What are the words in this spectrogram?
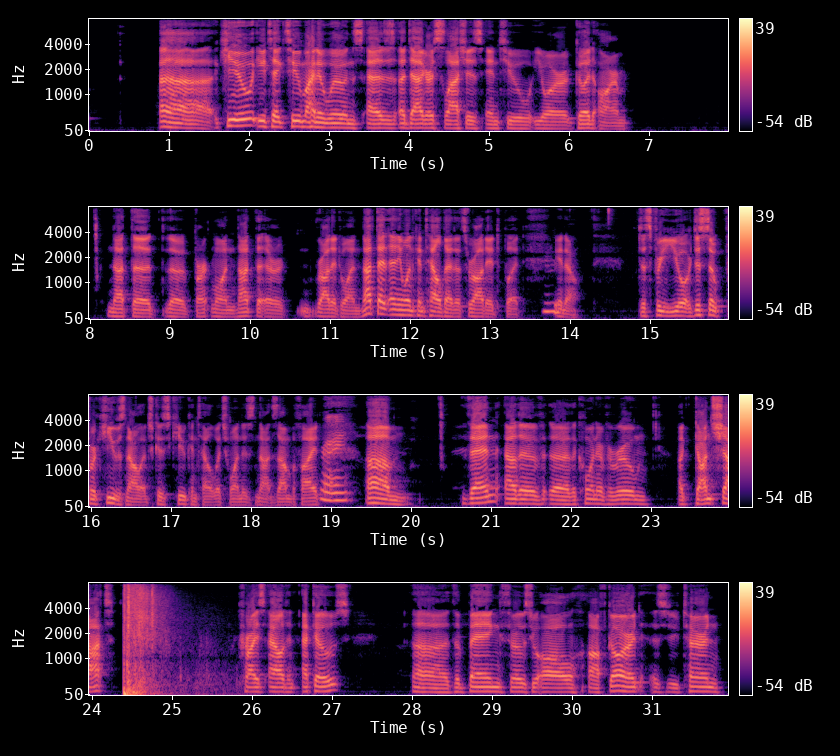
uh, Q, you take two minor wounds as a dagger slashes into your good arm. Not the the burnt one, not the or rotted one. Not that anyone can tell that it's rotted, but you know, just for your just so for Q's knowledge, because Q can tell which one is not zombified. Right. Um, then out of uh, the corner of the room, a gunshot cries out and echoes. Uh, the bang throws you all off guard as you turn,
